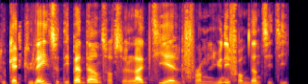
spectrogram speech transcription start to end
To calculate the dependence of the light yield from the uniform density,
